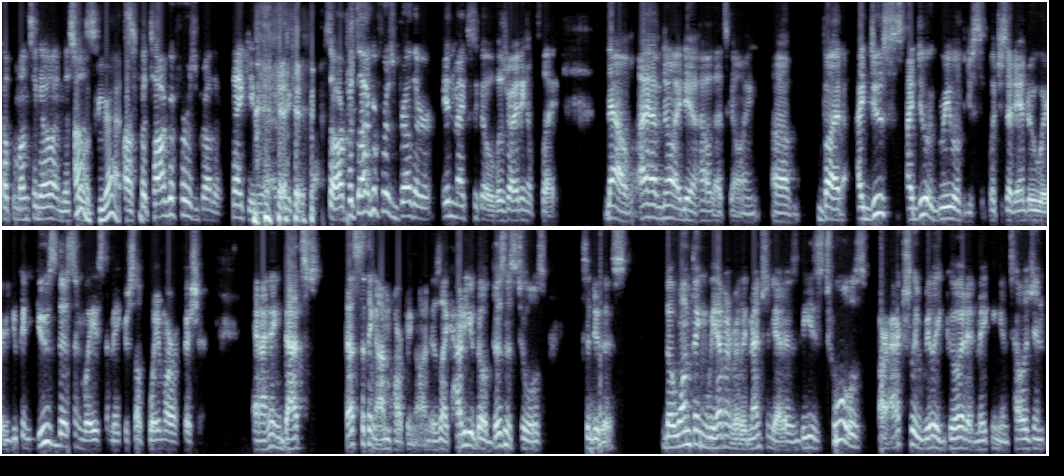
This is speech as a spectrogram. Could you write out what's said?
couple months ago, and this oh, was congrats. our photographer's brother. Thank you. Yeah, so our photographer's brother in Mexico was writing a play. Now I have no idea how that's going, um, but I do I do agree with you, what you said, Andrew, where you can use this in ways to make yourself way more efficient. And I think that's that's the thing I'm harping on is like how do you build business tools to do this? The one thing we haven't really mentioned yet is these tools are actually really good at making intelligent,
